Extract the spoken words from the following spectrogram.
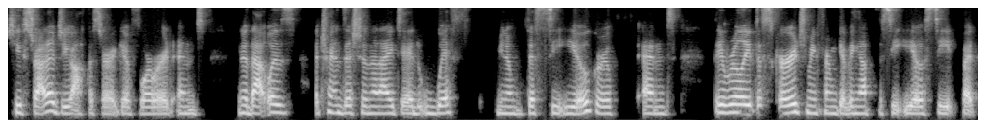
chief strategy officer at Give Forward. And, you know, that was a transition that I did with, you know, the CEO group. And they really discouraged me from giving up the CEO seat. But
